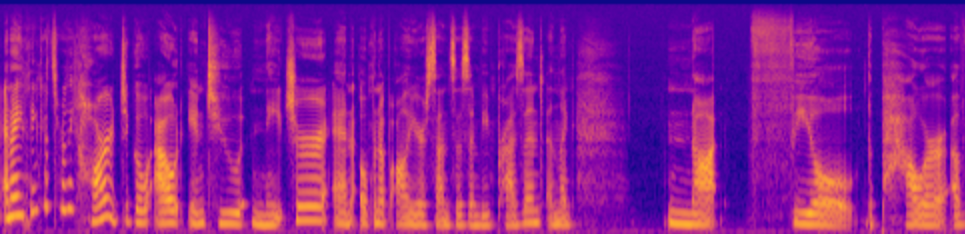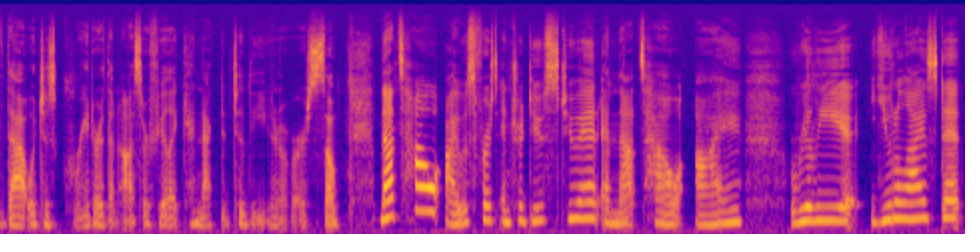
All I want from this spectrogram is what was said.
And I think it's really hard to go out into nature and open up all your senses and be present and like not feel the power of that which is greater than us or feel like connected to the universe. So that's how I was first introduced to it and that's how I really utilized it.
